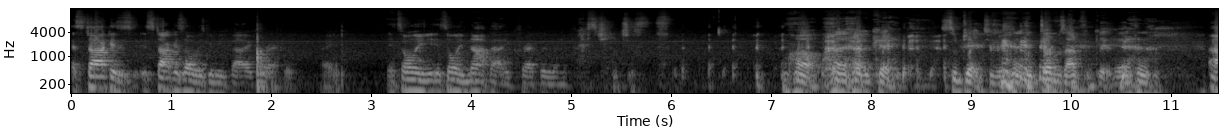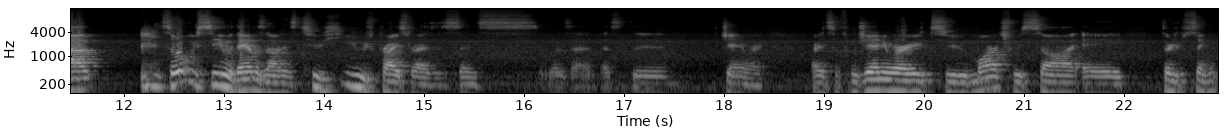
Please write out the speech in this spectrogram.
a stock is a stock is always going to be valued correctly, right? It's only it's only not valued correctly when the price changes. Well, okay. Subjective, devil's advocate here. uh, so what we've seen with Amazon is two huge price rises since what is that? That's the January. All right, so from January to March, we saw a 30%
